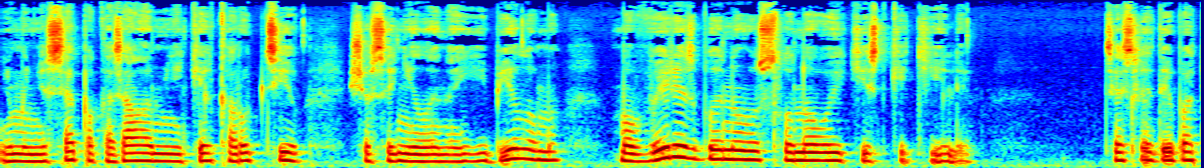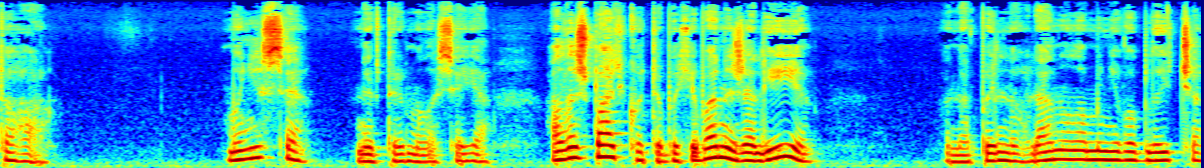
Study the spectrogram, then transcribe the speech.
І Монісе показала мені кілька рубців, що синіли на її білому, мов вирізбленому з слонової кістки тілі. Це сліди батога. Монісе, не втрималася я, але ж батько тебе хіба не жаліє? Вона пильно глянула мені в обличчя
